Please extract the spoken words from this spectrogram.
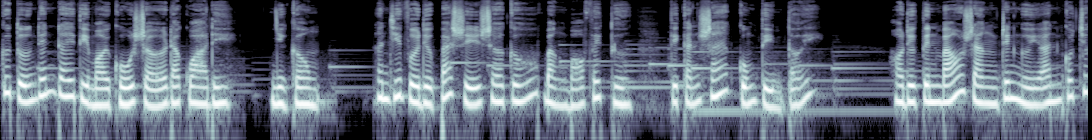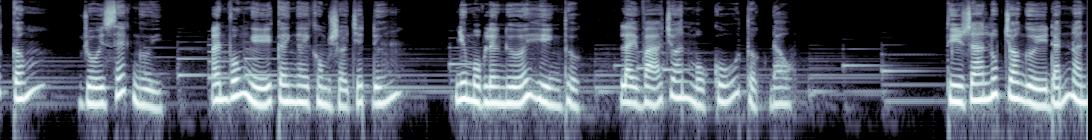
Cứ tưởng đến đây thì mọi khổ sở đã qua đi. Nhưng không, Anh chỉ vừa được bác sĩ sơ cứu bằng bó vết thương Thì cảnh sát cũng tìm tới. Họ được tình báo rằng trên người anh có chất cấm Rồi xét người. Anh vốn nghĩ cây ngay không sợ chết đứng. Nhưng một lần nữa hiền thực Lại vả cho anh một cú thật đau. Thì ra lúc cho người đánh anh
